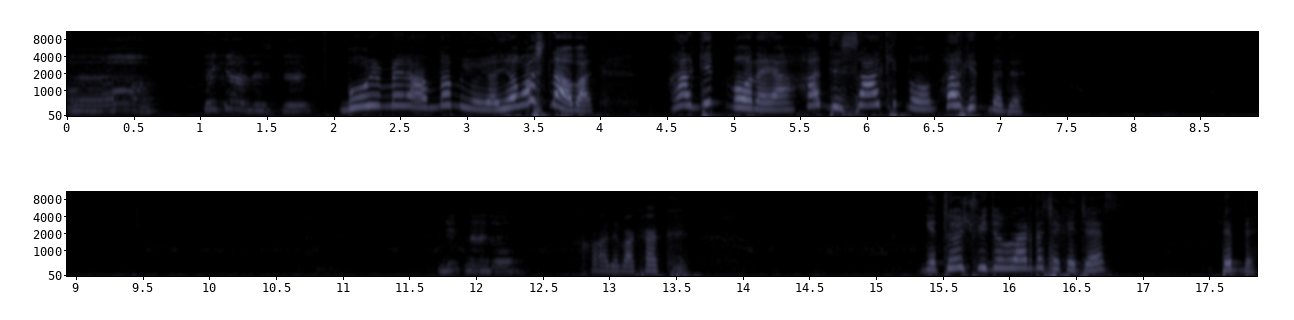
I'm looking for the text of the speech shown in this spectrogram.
Aa, tekrar düştük. Bu oyun beni anlamıyor ya. Yavaşla bak. Ha gitme oraya. Hadi sakin ol. Ha gitmedi. Gitmedi o. Hadi bak hak. GTA 3 videoları da çekeceğiz. Değil mi?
